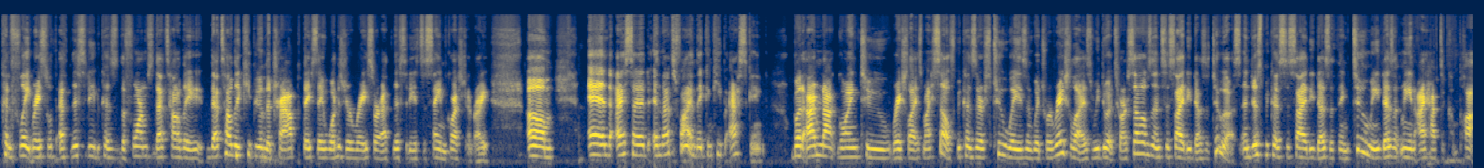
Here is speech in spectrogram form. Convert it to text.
conflate race with ethnicity because the forms that's how they that's how they keep you in the trap they say what is your race or ethnicity it's the same question right um and i said and that's fine they can keep asking but I'm not going to racialize myself because there's two ways in which we're racialized. We do it to ourselves and society does it to us. And just because society does a thing to me doesn't mean I have to comply.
